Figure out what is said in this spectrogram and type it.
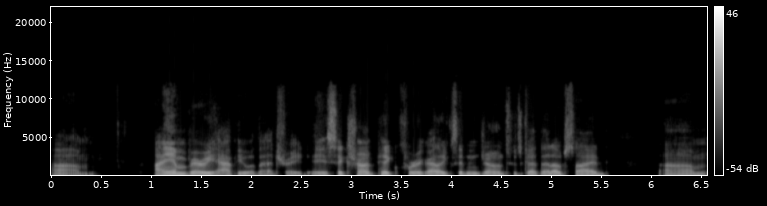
Um, I am very happy with that trade. A six round pick for a guy like Sidney Jones who's got that upside. Um,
